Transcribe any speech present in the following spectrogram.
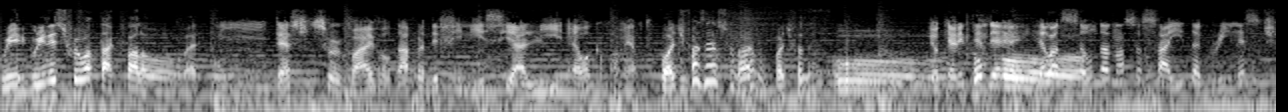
Green, Greenest foi o ataque. Fala, ô, Eric. Um teste de survival, dá pra definir se ali é o acampamento? Pode fazer, survival, pode fazer. O. Que eu quero entender é em relação da nossa saída Greenest,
